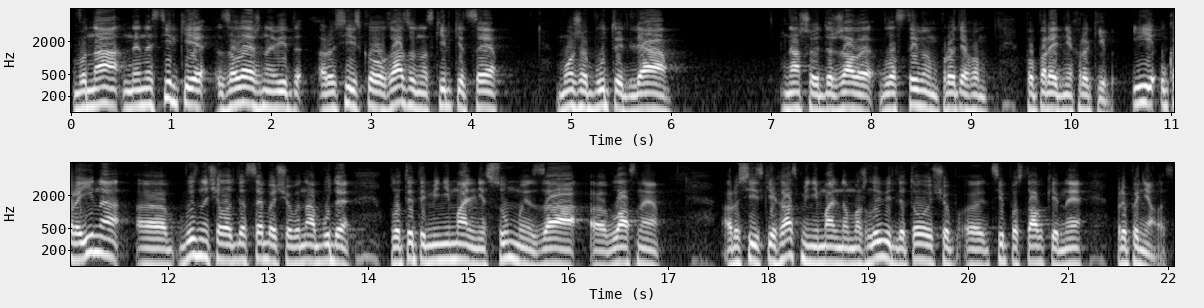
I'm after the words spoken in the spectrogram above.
вона не настільки залежна від російського газу, наскільки це може бути для нашої держави властивим протягом попередніх років. І Україна е, визначила для себе, що вона буде платити мінімальні суми за е, власне російський газ, мінімально можливі для того, щоб е, ці поставки не припинялись.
